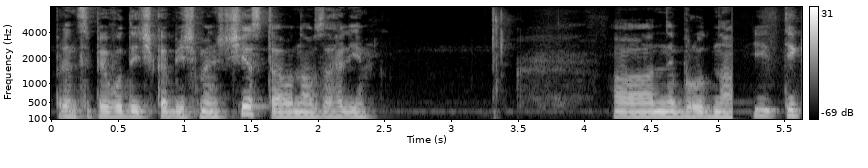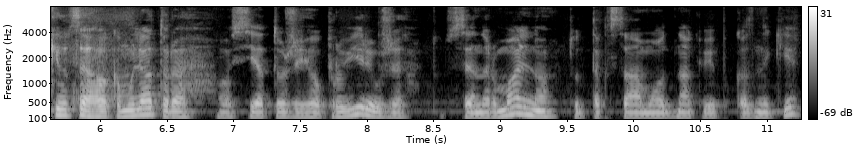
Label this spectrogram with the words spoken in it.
В принципі, водичка більш-менш чиста, вона взагалі не брудна. І тільки у цього акумулятора, ось я теж його провірив вже. Тут все нормально. Тут так само однакові показники.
